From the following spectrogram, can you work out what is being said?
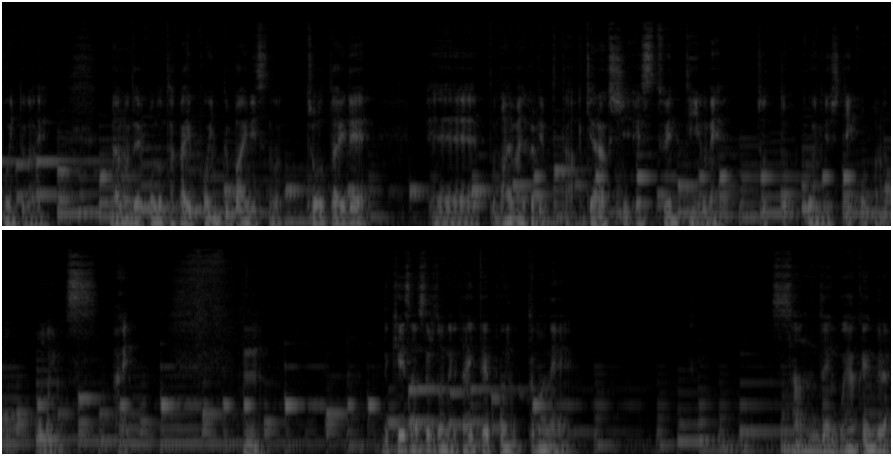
ポイントがね。なのでこの高いポイント倍率の状態でえーっと前々から言ってた Galaxy S20 をねちょっと購入していこうかなと思います。はい。うん。で計算するとね大体ポイントがね3500円ぐらい。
